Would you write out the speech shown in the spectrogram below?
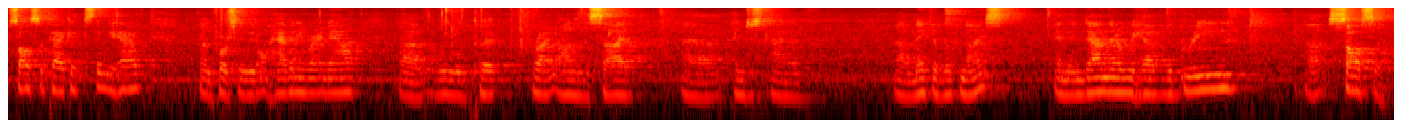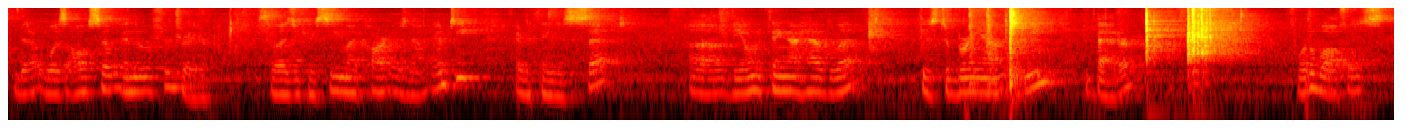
salsa packets that we have. Unfortunately, we don't have any right now. Uh, we will put right on the side uh, and just kind of uh, make it look nice. And then down there we have the green uh, salsa that was also in the refrigerator. So as you can see, my cart is now empty. Everything is set. Uh, the only thing I have left is to bring out the batter for the waffles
